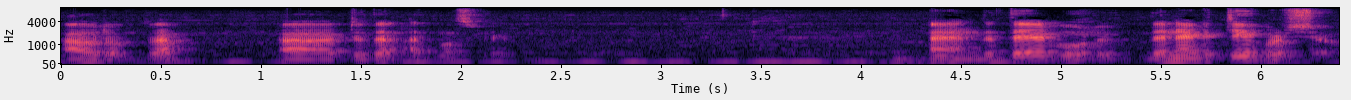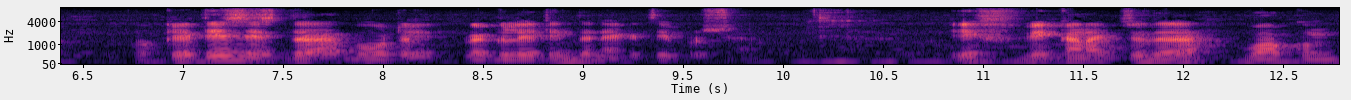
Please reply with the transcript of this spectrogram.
out of the uh, to the atmosphere. And the third bottle the negative pressure. Okay this is the bottle regulating the negative pressure. If we connect to the vacuum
